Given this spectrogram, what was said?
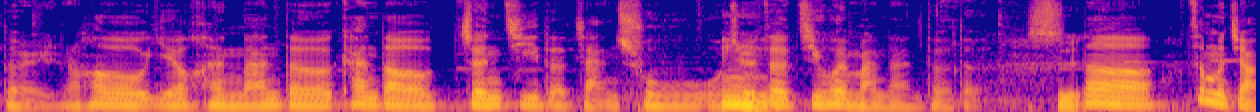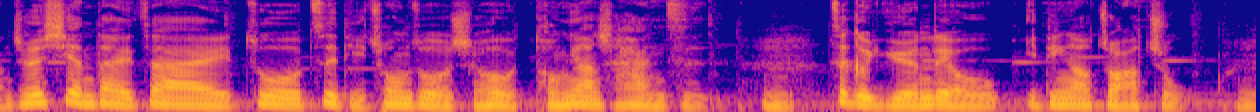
对，然后也很难得看到真机的展出，我觉得机会蛮难得的。是那这么讲，就是现代在做字体创作的时候，同样是汉字，嗯，这个源流一定要抓住。嗯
